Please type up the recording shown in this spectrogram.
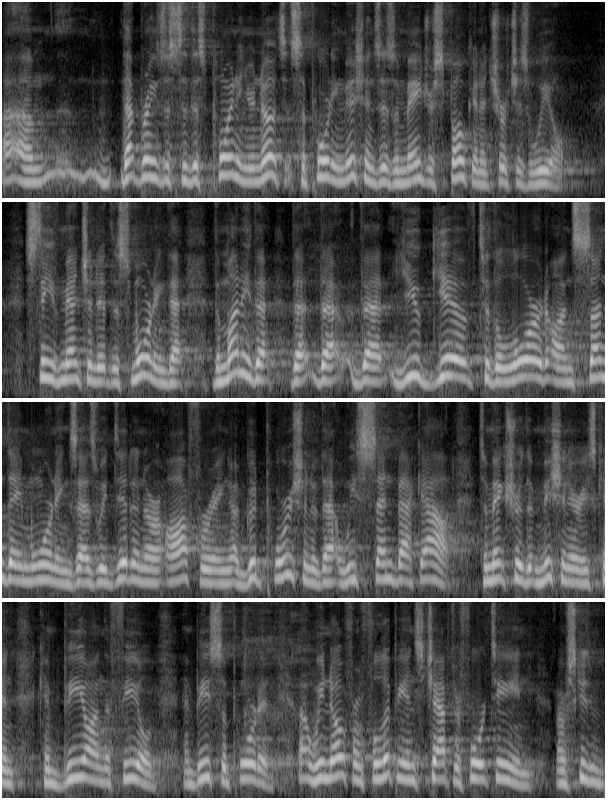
um, that brings us to this point in your notes that supporting missions is a major spoke in a church's wheel. Steve mentioned it this morning that the money that, that, that, that you give to the Lord on Sunday mornings, as we did in our offering, a good portion of that we send back out to make sure that missionaries can, can be on the field and be supported. Uh, we know from Philippians chapter 14, or excuse me,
